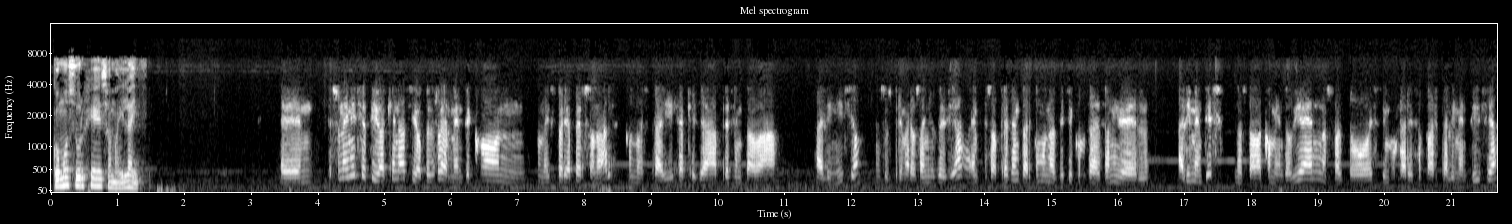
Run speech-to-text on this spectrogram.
¿Cómo surge Samay Life? Eh, es una iniciativa que nació pues realmente con una historia personal, con nuestra hija que ya presentaba al inicio, en sus primeros años de vida, empezó a presentar como unas dificultades a nivel alimenticio. No estaba comiendo bien, nos faltó estimular esa parte alimenticia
